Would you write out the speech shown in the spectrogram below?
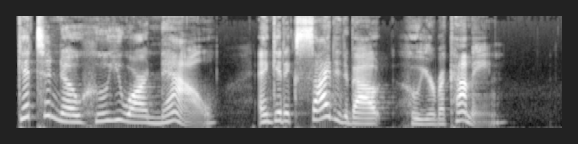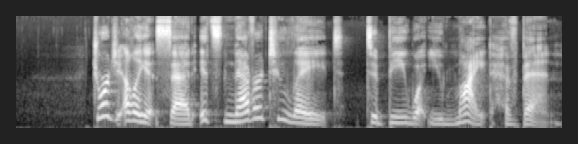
Get to know who you are now and get excited about who you're becoming. George Eliot said, It's never too late to be what you might have been.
